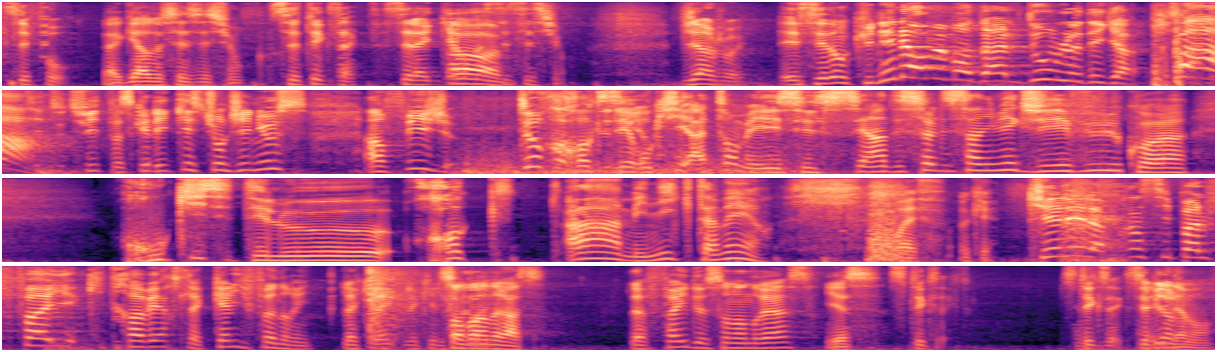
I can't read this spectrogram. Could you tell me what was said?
C'est faux. La guerre de sécession. C'est exact. C'est la guerre Ah. de sécession. Bien joué. Et c'est donc une énorme mandale, double dégâts. C'est tout de suite parce que les questions de Genius infligent deux fois de et dégâts. Rookie, attends mais c'est c'est un des seuls dessins animés que j'ai vu quoi. Rookie, c'était le rock. Ah, mais nique ta mère. Bref, ok. Quelle est la principale faille qui traverse la Californie la, Cali- la Californie. San Andreas. La faille de San Andreas? Yes. C'est exact. C'est exact. C'est bien. joué. Évidemment.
